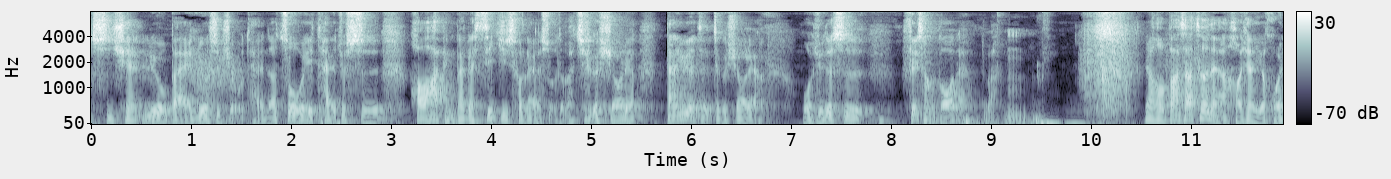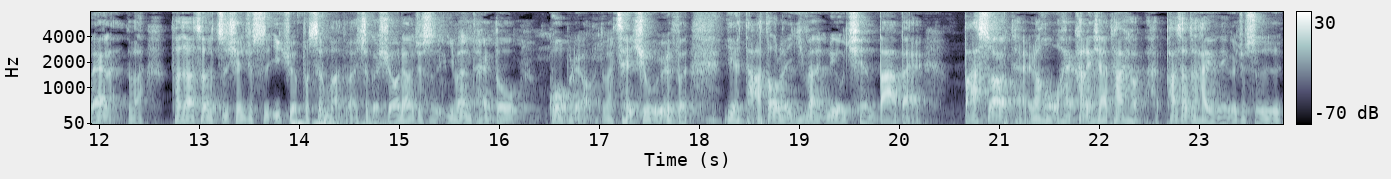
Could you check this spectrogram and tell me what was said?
七千六百六十九台，那作为一台就是豪华品牌的 C 级车来说，对吧？这个销量单月的这个销量，我觉得是非常高的，对吧？嗯。然后巴萨特呢，好像也回来了，对吧？帕萨特之前就是一蹶不振嘛，对吧？这个销量就是一万台都过不了，对吧？在九月份也达到了一万六千八百八十二台。然后我还看了一下，它还帕萨特还有那个就是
